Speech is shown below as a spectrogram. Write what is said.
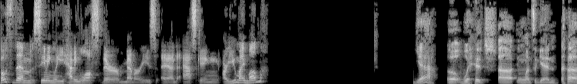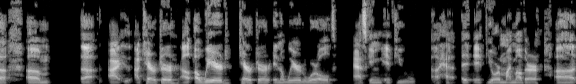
both of them seemingly having lost their memories and asking, "Are you my mum?" Yeah. Uh, which, uh, once again, um, uh, I, a character, a, a weird character in a weird world asking if you, uh, ha- if you're my mother, uh,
